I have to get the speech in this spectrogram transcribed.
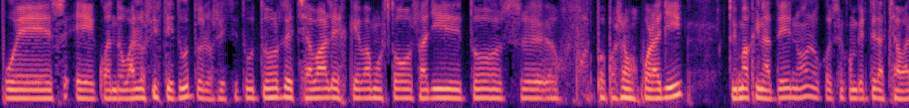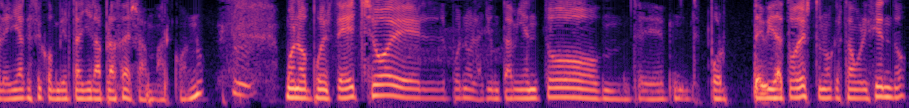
pues eh, cuando van los institutos, los institutos de chavales que vamos todos allí, todos eh, pues pasamos por allí, tú imagínate, ¿no? Lo que se convierte en la chavalería que se convierte allí en la plaza de San Marcos, ¿no? Bueno, pues de hecho, el, bueno, el ayuntamiento, por, debido a todo esto, ¿no? Que estamos diciendo,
